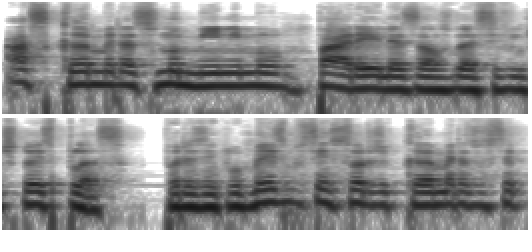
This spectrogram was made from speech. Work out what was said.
as câmeras no mínimo parelhas aos do S22 Plus. Por exemplo, o mesmo sensor de câmeras você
